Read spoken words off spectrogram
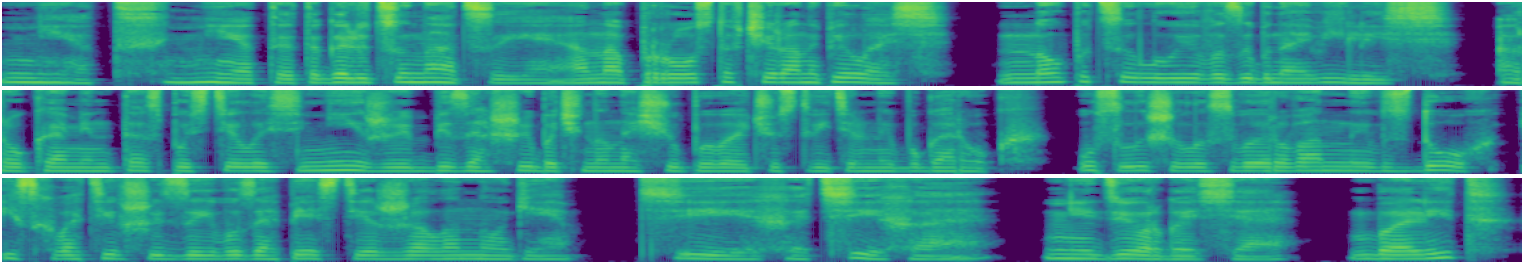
Нет, нет, это галлюцинации, она просто вчера напилась. Но поцелуи возобновились. А рука мента спустилась ниже, безошибочно нащупывая чувствительный бугорок. Услышала свой рваный вздох и, схватившись за его запястье, сжала ноги. «Тихо, тихо, не дергайся. Болит?»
